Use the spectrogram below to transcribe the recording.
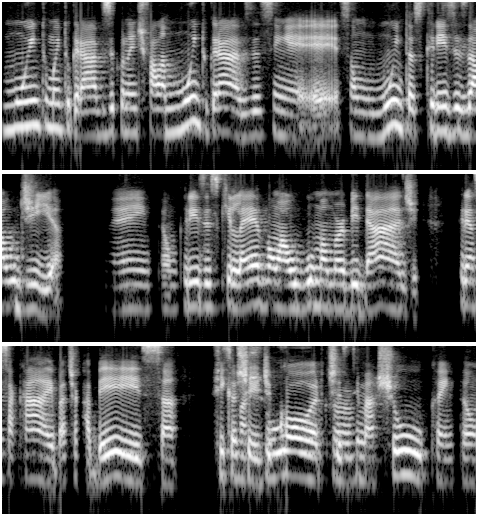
muito, muito graves. E quando a gente fala muito graves, assim, é, é, são muitas crises ao dia. Né? Então, crises que levam a alguma morbidade. A criança cai, bate a cabeça, fica cheio de cortes, se machuca. Então,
